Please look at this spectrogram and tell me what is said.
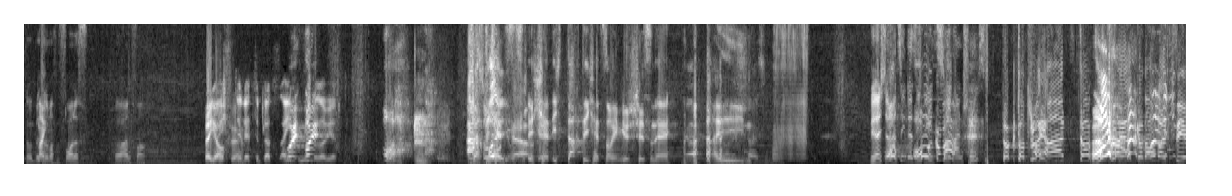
Können wir bitte nochmal von vorne äh, anfangen? Welche der aufhören? letzte Platz ist Ui, eigentlich für mich ui. reserviert. Ach, toll, toll, Jungs. Ja, Ich, hätt, ich dachte, ich hätte es noch hingeschissen, ey. Ja. Nein. Bin ich der Einzige, der sich oh, gegen guck Ziel mal. reinschießt? Dr. Tryhard! Dr. Tryhard kommt auch als Ziel!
